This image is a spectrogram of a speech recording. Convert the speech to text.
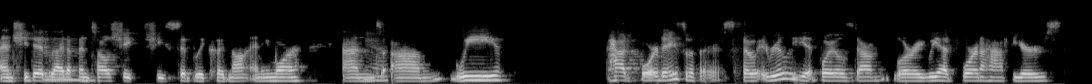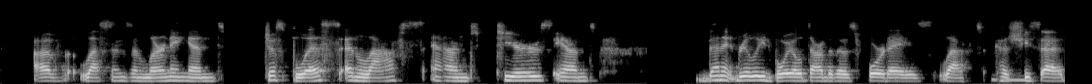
And she did right up Mm. until she she simply could not anymore. And um, we had four days with her. So it really it boils down, Lori. We had four and a half years of lessons and learning and just bliss and laughs and tears and then it really boiled down to those four days left because she said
